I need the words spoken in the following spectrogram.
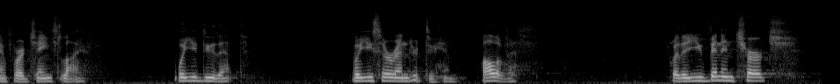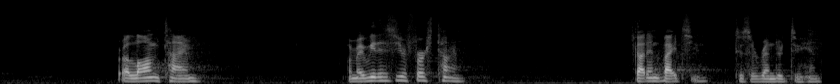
and for a changed life. Will you do that? Will you surrender to Him? All of us. Whether you've been in church for a long time, or maybe this is your first time, God invites you to surrender to Him.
